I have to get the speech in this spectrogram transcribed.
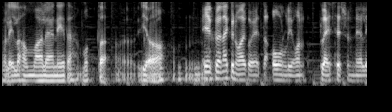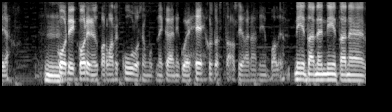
välillä hommailee niitä, mutta äh, joo. Ei ole kyllä näkynyt aikoihin, että only on PlayStation 4. Hmm. Kodi, kodi nyt varmaan se kuuluu sen, mutta nekään niinku ei hehkuta sitä asiaa enää niin paljon. Niin tai ne, niin, tai ne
